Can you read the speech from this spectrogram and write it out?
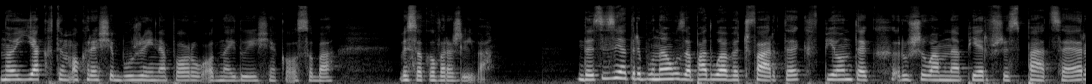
No i jak w tym okresie burzy i naporu odnajduję się jako osoba wysoko wrażliwa. Decyzja Trybunału zapadła we czwartek. W piątek ruszyłam na pierwszy spacer.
